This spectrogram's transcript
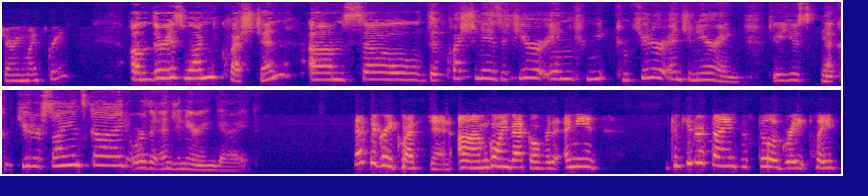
sharing my screen? Um, there is one question. Um, so the question is, if you're in com computer engineering, do you use yeah. the computer science guide or the engineering guide? That's a great question. Um, going back over the, I mean, computer science is still a great place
